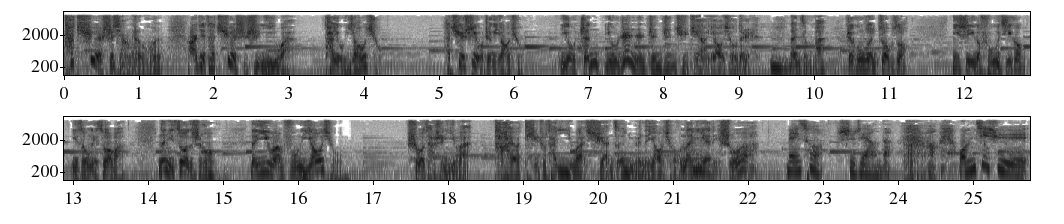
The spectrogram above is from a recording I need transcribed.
他确实想征婚，而且他确实是亿万，他有要求，他确实有这个要求，有真有认认真真去这样要求的人。嗯，那你怎么办？这工作你做不做？你是一个服务机构，你总得做吧？那你做的时候，那亿万富翁要求说他是亿万，他还要提出他亿万选择女人的要求，那你也得说啊。没错，是这样的。好，我们继续。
